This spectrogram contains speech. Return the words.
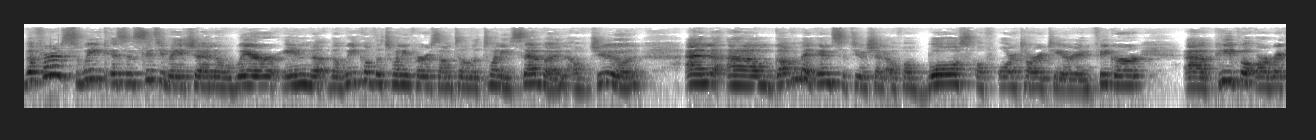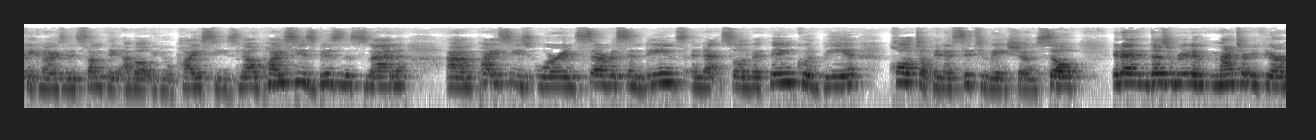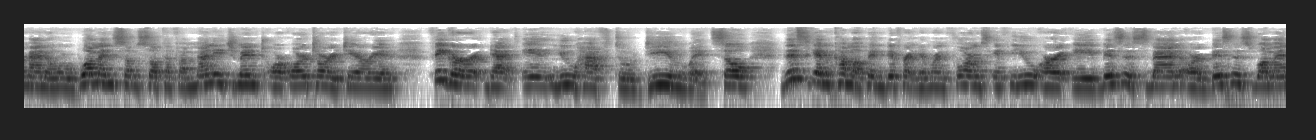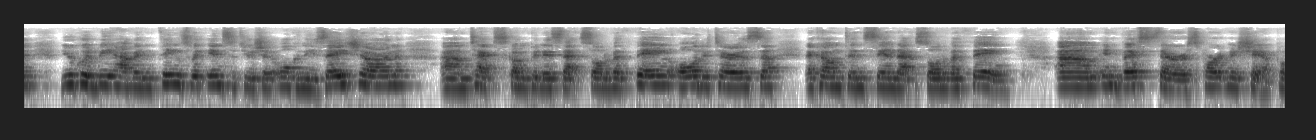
The first week is a situation where in the, the week of the 21st until the 27th of June, an um, government institution of a boss of authoritarian figure. Uh, people are recognizing something about you, Pisces. Now, Pisces businessman, um, Pisces who are in service and deans and that sort of a thing could be caught up in a situation. So it doesn't really matter if you're a man or a woman, some sort of a management or authoritarian figure that you have to deal with. So this can come up in different, different forms. If you are a businessman or a businesswoman, you could be having things with institution, organization, um, tax companies, that sort of a thing, auditors, accountancy, and that sort of a thing. Um, investors, partnership,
